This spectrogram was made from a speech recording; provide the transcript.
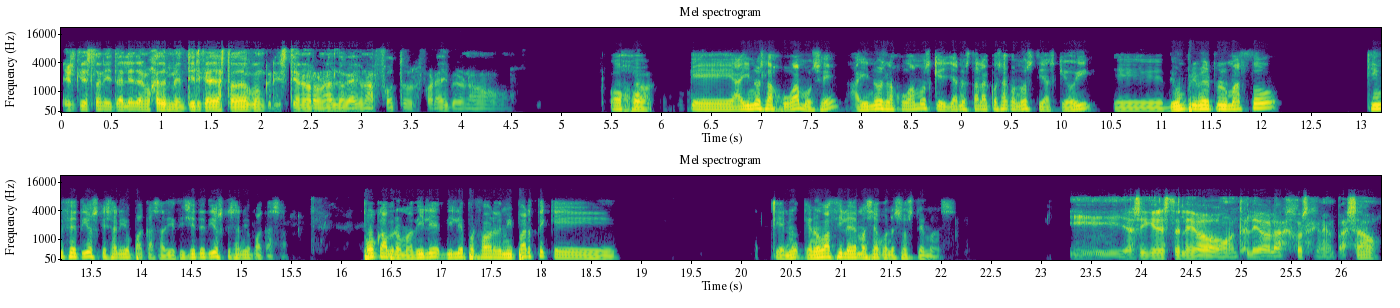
El que está en Italia tenemos que desmentir que haya estado con Cristiano Ronaldo, que hay unas fotos por ahí, pero no. Ojo, que ahí nos la jugamos, ¿eh? Ahí nos la jugamos que ya no está la cosa con hostias, que hoy eh, de un primer plumazo, 15 tíos que se han ido para casa, 17 tíos que se han ido para casa. Poca broma, dile, dile por favor de mi parte que, que no, vacile demasiado con esos temas. Y ya si quieres te leo, te leo las cosas que me han pasado.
